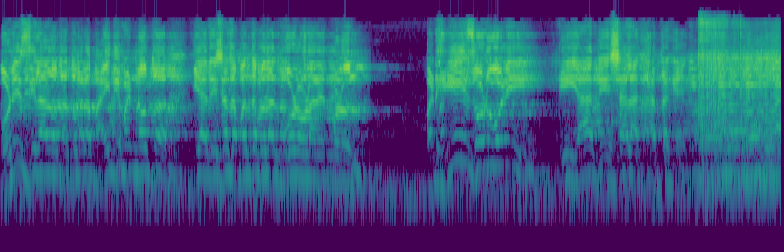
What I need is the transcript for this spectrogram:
कोणीच दिला नव्हता. तुम्हाला माहिती पण नव्हतं की या देशाचा पंतप्रधान कोण होणार आहेत म्हणून. पण ही जोडगोळी ही या देशाला घातक आहे.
